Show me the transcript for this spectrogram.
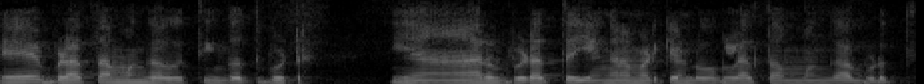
ಏ, ಬಿಡತ್ತಮ್ಮಂಗೆ ಆಗುತ್ತೆ ಹಿಂಗೆ ಹೊತ್ಬಿಟ್ರೆ. ಯಾರು ಬಿಡತ್ತೆ, ಹೆಂಗನ ಮಾಡ್ಕೊಂಡು ಹೋಗ್ಲಾ ತಮ್ಮಂಗೆ ಆಗ್ಬಿಡುತ್ತೆ.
